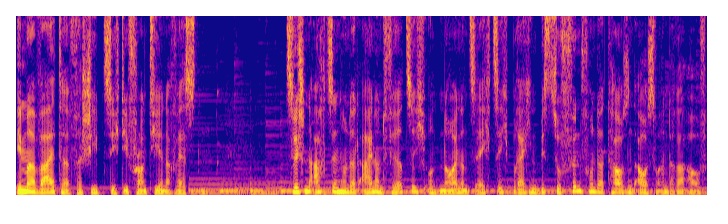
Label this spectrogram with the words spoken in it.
Immer weiter verschiebt sich die Frontier nach Westen. Zwischen 1841 und 69 brechen bis zu 500.000 Auswanderer auf,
